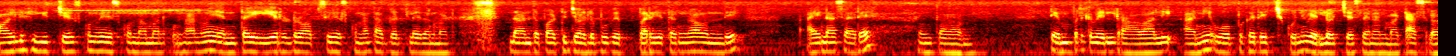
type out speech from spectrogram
ఆయిల్ హీట్ చేసుకుని వేసుకుందాం అనుకున్నాను. ఎంత ఇయర్ డ్రాప్స్ వేసుకున్నా తగ్గట్లేదు అనమాట దాంతోపాటు జలుబు విపరీతంగా ఉంది. అయినా సరే ఇంకా టెంపుల్కి వెళ్ళి రావాలి అని ఓపిక తెచ్చుకుని వెళ్ళి వచ్చేసాను అనమాట అసలు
